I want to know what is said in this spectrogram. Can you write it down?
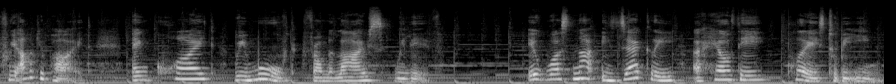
preoccupied, and quite removed from the lives we live. It was not exactly a healthy place to be in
